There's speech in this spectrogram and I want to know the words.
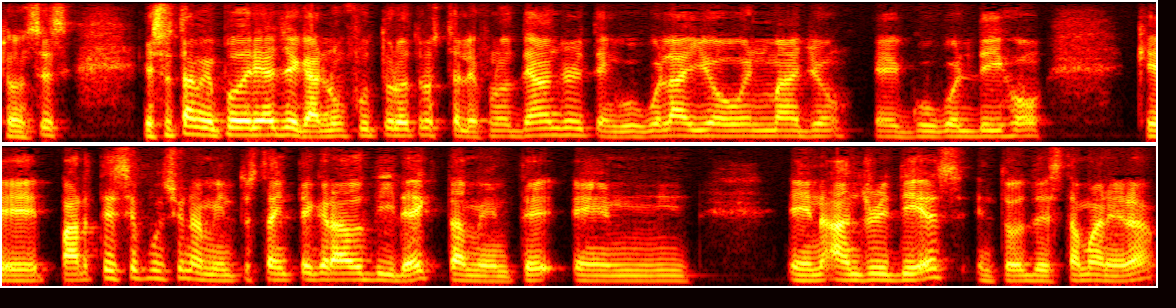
Entonces, eso también podría llegar en un futuro a otros teléfonos de Android. En Google I.O. en mayo, eh, Google dijo que parte de ese funcionamiento está integrado directamente en, Android 10. Entonces, de esta manera,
